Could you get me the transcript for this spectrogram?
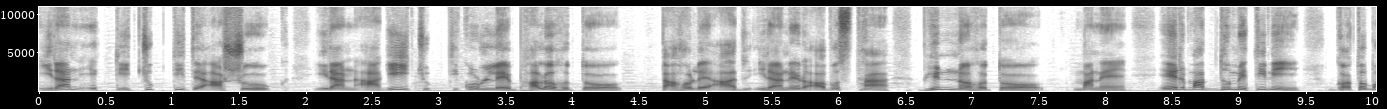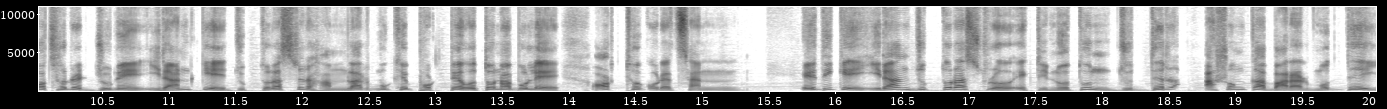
ইরান একটি চুক্তিতে আসুক। ইরান আগেই চুক্তি করলে ভালো হতো। তাহলে আজ ইরানের অবস্থা ভিন্ন হতো। মানে এর মাধ্যমে তিনি, গত বছরের জুনে ইরানকে যুক্তরাষ্ট্রের হামলার মুখে পড়তে হতো না বলে অর্থ করেছেন। এদিকে ইরান যুক্তরাষ্ট্র একটি নতুন যুদ্ধের আশঙ্কা বাড়ার মধ্যেই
